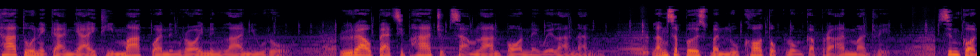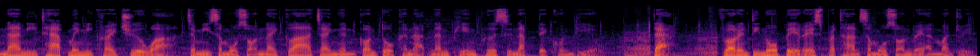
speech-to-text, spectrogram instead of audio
ค่าตัวในการย้ายทีมมากกว่า 101 ล้านยูโร หรือราว 85.3 ล้านปอนด์ในเวลานั้น หลังสเปอร์สบรรลุข้อตกลงกับเรอัลมาดริด ซึ่งก่อนหน้านี้แทบไม่มีใครเชื่อว่า จะมีสโมสรไหนกล้าจ่ายเงินก้อนโตขนาดนั้นเพียงเพื่อซื้อนักเตะคนเดียว แต่ฟลอเรนติโนเปเรสประธานสโมสรเรอัลมาดริด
